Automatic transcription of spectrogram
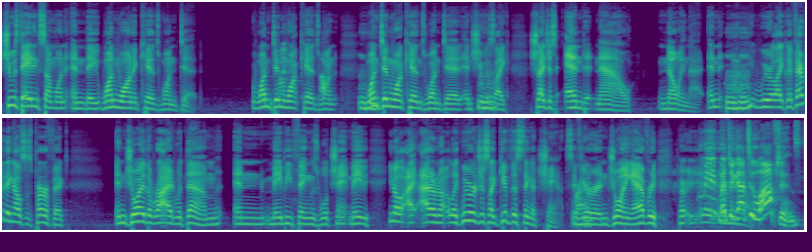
she was dating someone, and they one wanted kids, one did. One didn't want kids, one one didn't want kids, one did, and she was like, "Should I just end it now, knowing that?" And uh, we were like, "If everything else is perfect, enjoy the ride with them, and maybe things will change. Maybe you know, I I don't know. Like we were just like, give this thing a chance. If Right. you're enjoying every, her, I mean, but you got two options.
